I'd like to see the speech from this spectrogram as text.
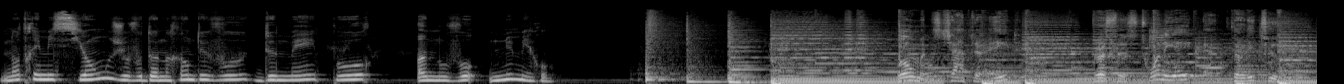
notre émission. Je vous donne rendez-vous demain pour un nouveau numéro. Romans chapter 8, verses 28 and 32.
